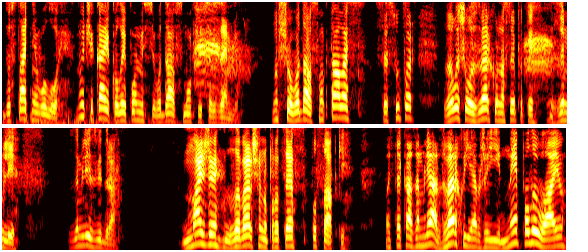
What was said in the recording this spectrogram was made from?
достатньо вологи. Ну, чекаю, коли повністю вода всмокчиться в землю. Ну що, вода всмокталась, все супер. Залишилось зверху насипати землі. Землі з відра. Майже завершено процес посадки. Ось така земля. Зверху я вже її не поливаю.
